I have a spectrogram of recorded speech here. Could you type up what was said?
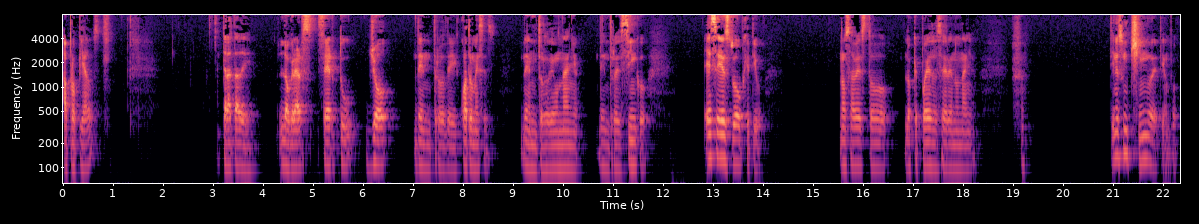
Apropiados. Trata de lograr ser tú, yo, dentro de cuatro meses, dentro de un año, dentro de cinco. Ese es tu objetivo. No sabes todo lo que puedes hacer en un año. Tienes un chingo de tiempo,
